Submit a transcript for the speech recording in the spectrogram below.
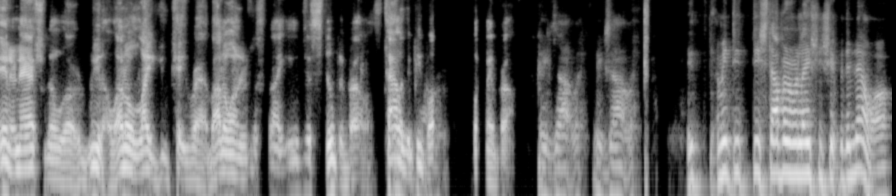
international or you know, I don't like UK rap. I don't want to just like you just stupid, bro. It's talented people, bro. Exactly, exactly. It, I mean, did, did you still have a relationship with him now, or?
